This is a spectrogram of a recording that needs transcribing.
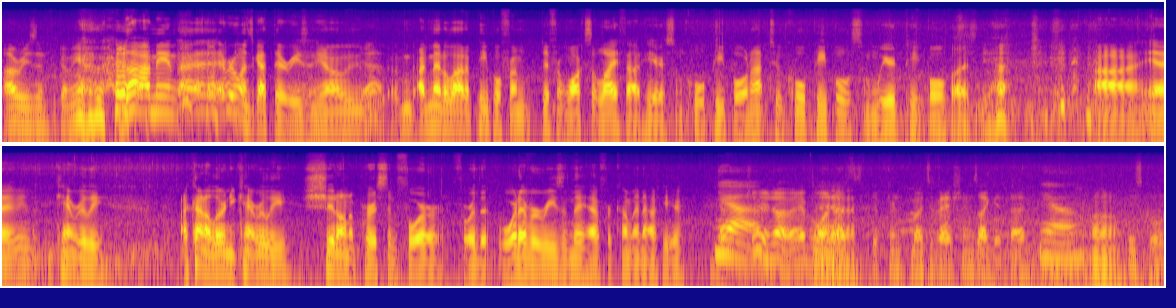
our reason for coming over. no, I mean uh, everyone's got their reason. You know, Yeah. I've met a lot of people from different walks of life out here. Some cool people, not too cool people, some weird people. But yeah, uh, yeah, I mean, you can't really. I kind of learned you can't really shit on a person for for the whatever reason they have for coming out here. Yeah. true. No, everyone Yeah. has different motivations. I get that. Yeah. Uh, He's cool.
